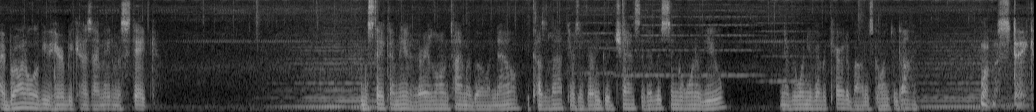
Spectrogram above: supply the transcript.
I brought all of you here because I made a mistake. A mistake I made a very long time ago, and now, because of that, there's a very good chance that every single one of you and everyone you've ever cared about is going to die. What mistake?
